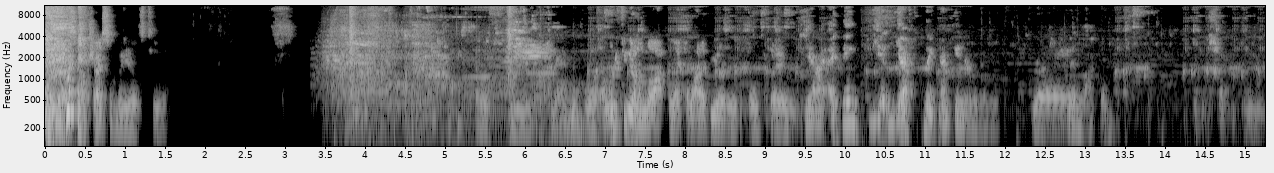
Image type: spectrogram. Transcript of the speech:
I'll try somebody else too. Let's see. Random boy. I wonder if you can unlock like a lot of the other old players. Yeah, I, I think you, you have to play campaign or whatever Right. unlock them. I'm just trying to do-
